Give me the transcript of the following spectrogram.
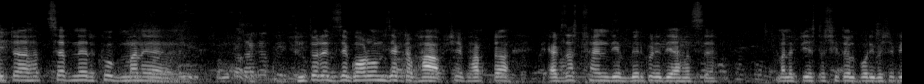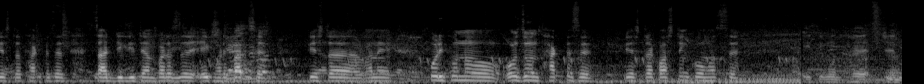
এইটা হচ্ছে আপনার খুব মানে ভিতরের যে গরম যে একটা ভাব, সেই ভাবটা অ্যাডজাস্ট ফ্যান দিয়ে বের করে দেওয়া হচ্ছে। মানে পেঁয়াজটা শীতল পরিবেশে পেঁয়াজটা থাকতেছে, চার ডিগ্রি টেম্পারেচার এই ঘরে পাচ্ছে। পেঁয়াজটা মানে পরিপূর্ণ ওজন থাকতেছে, পেঁয়াজটা কস্টিং কম হচ্ছে। ইতিমধ্যে জেন-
